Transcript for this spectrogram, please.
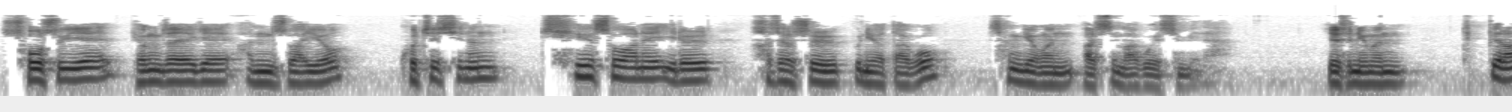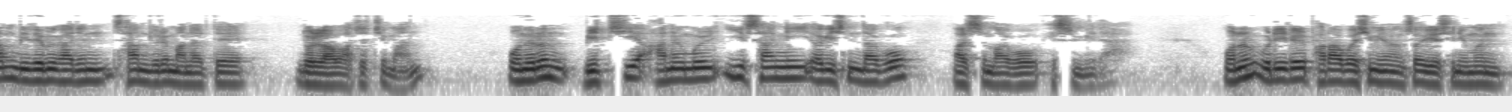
소수의 병자에게 안수하여 고치시는 최소한의 일을 하셨을 뿐이었다고 성경은 말씀하고 있습니다. 예수님은 특별한 믿음을 가진 사람들을 만날 때 놀라워하셨지만 오늘은 믿지 않음을 이상히 여기신다고 말씀하고 있습니다. 오늘 우리를 바라보시면서 예수님은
